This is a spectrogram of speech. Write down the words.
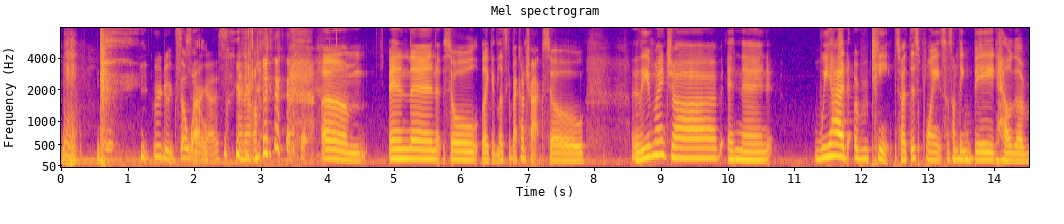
we're doing so well. guys. I know. um and then so like let's get back on track so i leave my job and then we had a routine. So at this point so something mm-hmm. big helga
